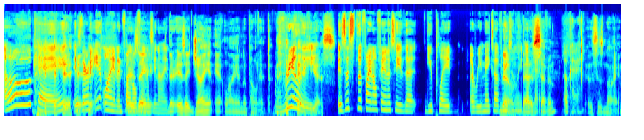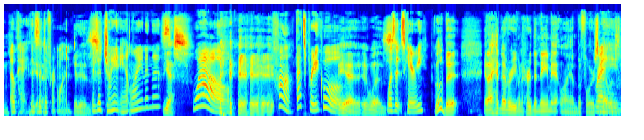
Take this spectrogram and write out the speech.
Okay. Is there an antlion in Final There's a- Fantasy IX? There is a giant antlion opponent. Really? yes. Is this the Final Fantasy that you played a remake of No, recently? that okay. is seven. Okay. This is nine. Okay. This is a different one. It is. There's a giant antlion in this? yes. Wow. huh. That's pretty cool. Yeah, it was. Was it scary? a little bit? And I had never even heard the name Antlion before, so that was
